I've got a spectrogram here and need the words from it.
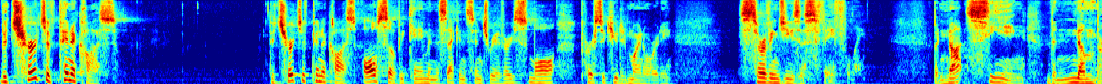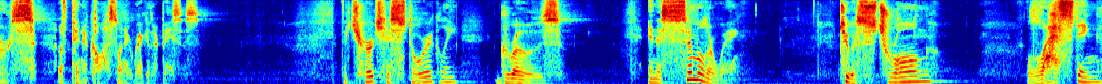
The church of Pentecost, the church of Pentecost also became in the second century a very small, persecuted minority, serving Jesus faithfully, but not seeing the numbers of Pentecost on a regular basis. The church historically grows in a similar way to a strong, lasting,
